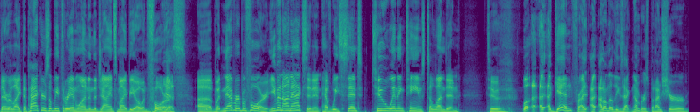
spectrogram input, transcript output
they were like the Packers will be three and one and the Giants might be zero and four. Yes. Uh, but never before, even on accident, have we sent two winning teams to London to Well, uh, again, for I, I don't know the exact numbers, but I'm sure.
